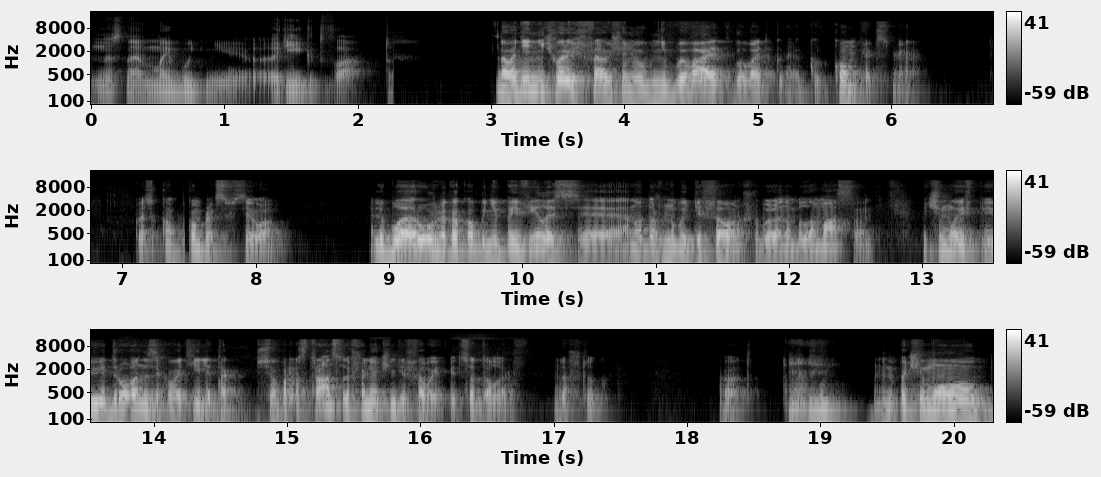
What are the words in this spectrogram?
не знаю, майбутній рік-два. На войне ничего решающего не бывает, бывает к- комплекс мер. Комплекс всего. Любое оружие, какое бы ни появилось, э, оно должно быть дешевым, чтобы оно было массовым. Почему и в дроны захватили так все пространство, потому что они очень дешевые, 500 долларов за штуку. Вот. Почему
